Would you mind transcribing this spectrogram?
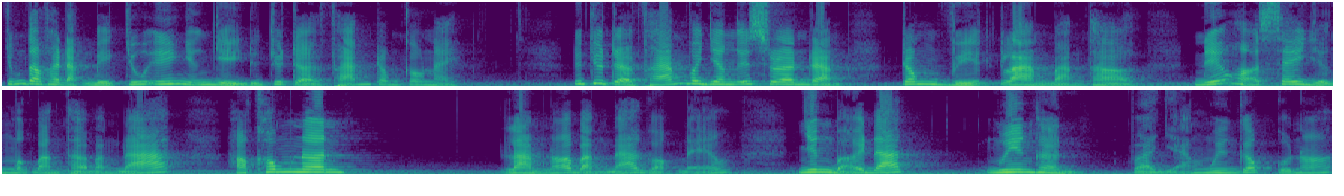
Chúng ta phải đặc biệt chú ý những gì Đức Chúa Trời phán trong câu này. Đức Chúa Trời phán với dân Israel rằng trong việc làm bàn thờ, nếu họ xây dựng một bàn thờ bằng đá, họ không nên làm nó bằng đá gọt đẽo, nhưng bởi đá nguyên hình và dạng nguyên gốc của nó.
